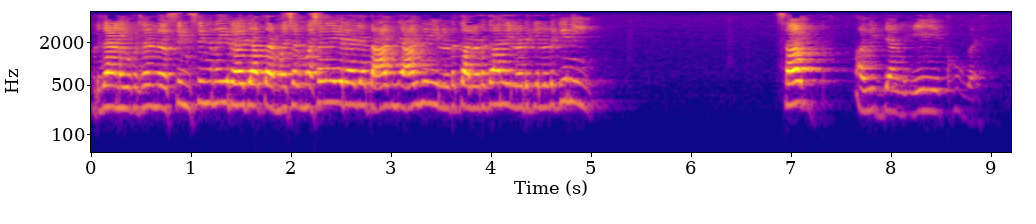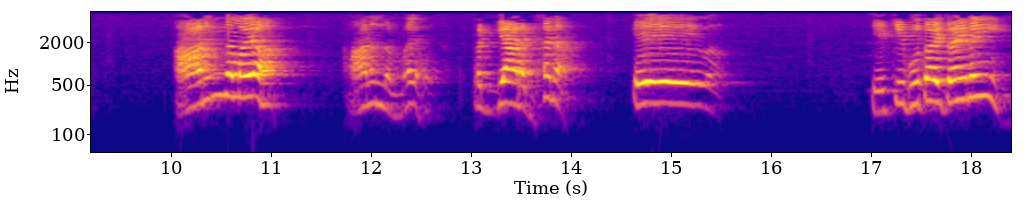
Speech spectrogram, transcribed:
प्रधान सिंह सिंह नहीं रह जाता है मशक मशक नहीं रह जाता, आदमी आदमी नहीं, लड़का लड़का नहीं, लड़की लड़की नहीं। सब अविद्या में एक हो गए। आनंदमय आनंदमय हो प्रज्ञान घन, एवं। एक ही भूता इतना ही नहीं,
